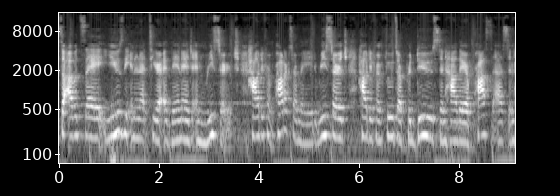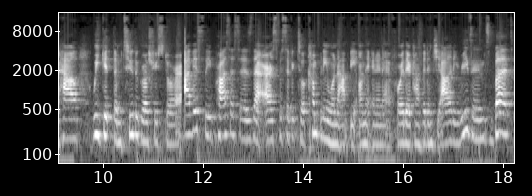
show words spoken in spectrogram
So I would say use the internet to your advantage and research how different products are made, research how different foods are produced and how they are processed and how we get them to the grocery store. Obviously, processes that are specific to a company will not be on the internet for their confidentiality reasons, but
